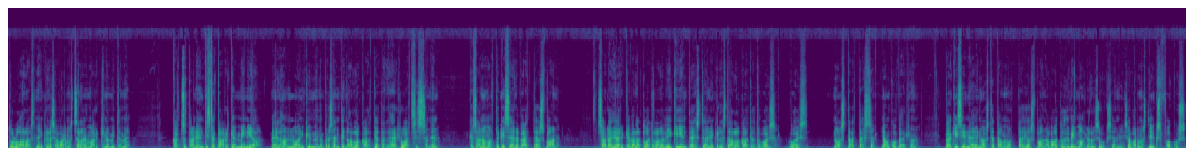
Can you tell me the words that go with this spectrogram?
tullut alas, niin kyllä se on varmasti sellainen markkina, mitä me katsotaan entistä tarkemmin ja meillähän on noin 10 prosentin allokaatio tällä hetkellä Ruotsissa, niin ehkä sanomattakin selvää, että jos vaan saadaan järkevällä tuotolla olevia kiinteistöjä, niin kyllä sitä allokaatiota voisi vois nostaa tässä jonkun verran. Väkisin ei nosteta, mutta jos vaan avautuu hyviä mahdollisuuksia, niin se on varmasti yksi fokus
